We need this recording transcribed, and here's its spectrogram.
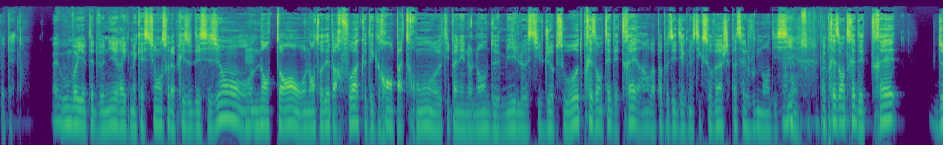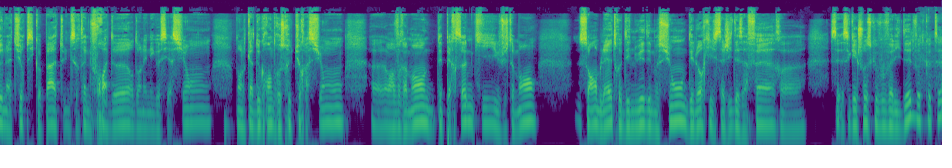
Peut-être. Vous me voyez peut-être venir avec ma question sur la prise de décision. On mm. entend, on entendait parfois que des grands patrons, euh, type années 90, 2000, Steve Jobs ou autres, présentaient des traits. Hein, on va pas poser de diagnostic sauvage, c'est pas ça que je vous demande ici, mais présenteraient des traits de nature psychopathe, une certaine froideur dans les négociations, dans le cadre de grandes restructurations, euh, vraiment des personnes qui, justement, semble être dénué d'émotions dès lors qu'il s'agit des affaires. Euh, c'est quelque chose que vous validez de votre côté?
